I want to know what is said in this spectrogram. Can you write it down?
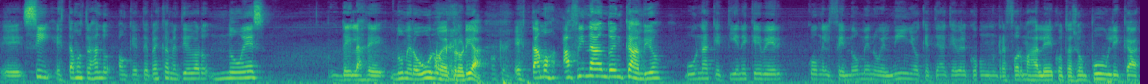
Eh, sí, estamos trabajando, aunque te parezca mentira, Eduardo, no es de las de número uno de prioridad. Estamos afinando, en cambio, una que tiene que ver con el fenómeno del niño, que tenga que ver con reformas a la ley de contratación pública,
